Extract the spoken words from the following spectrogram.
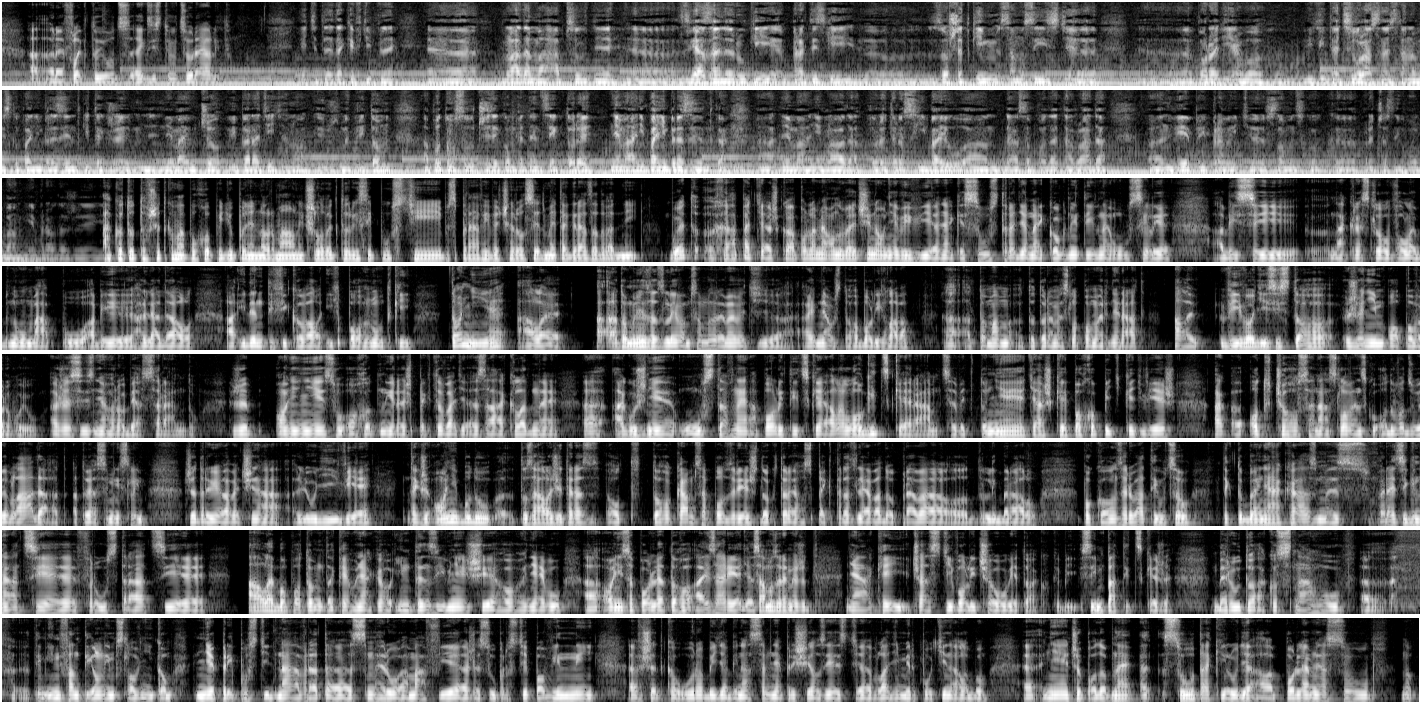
reflektujúc existujúcu realitu. Viete, to je také vtipné. E, vláda má absolútne e, zviazané ruky, prakticky e, so všetkým sa musí ísť poradiť alebo vypýtať súhlasné stanovisko pani prezidentky, takže nemajú čo vyparatiť, áno, keď už sme pri tom. A potom sú určite kompetencie, ktoré nemá ani pani prezidentka a nemá ani vláda, ktoré teraz chýbajú a dá sa povedať, tá vláda len vie pripraviť e, Slovensko k predčasným voľbám. Je pravda, že... Ako toto všetko má pochopiť úplne normálny človek, ktorý si pustí správy večer o 7 tak raz za dva dní? Bude to chápať ťažko a podľa mňa on väčšinou nevyvíja nejaké sústredené kognitívne úsilie, aby si e, nakreslil volebnú mapu, aby hľadal a identifikoval ich pohnútky. To nie, ale a tomu nezazlievam samozrejme, veď aj mňa už z toho bolí hlava a, to mám toto remeslo pomerne rád, ale vyvodí si z toho, že ním opovrhujú a že si z neho robia srandu. Že oni nie sú ochotní rešpektovať základné, e, ak už nie ústavné a politické, ale logické rámce. Veď to nie je ťažké pochopiť, keď vieš, e, od čoho sa na Slovensku odvodzuje vláda, a to ja si myslím, že drvivá väčšina ľudí vie. Takže oni budú, to záleží teraz od toho, kam sa pozrieš, do ktorého spektra zľava doprava, od liberálov po konzervatívcov, tak to bude nejaká zmes rezignácie, frustrácie, alebo potom takého nejakého intenzívnejšieho hnevu a oni sa podľa toho aj zariadia. Samozrejme, že nejakej časti voličov je to ako keby sympatické, že berú to ako snahu e, tým infantilným slovníkom nepripustiť návrat e, smeru a mafie a že sú proste povinní e, všetko urobiť, aby nás sem neprišiel zjesť Vladimír Putin alebo niečo podobné. Sú takí ľudia, ale podľa mňa sú no,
